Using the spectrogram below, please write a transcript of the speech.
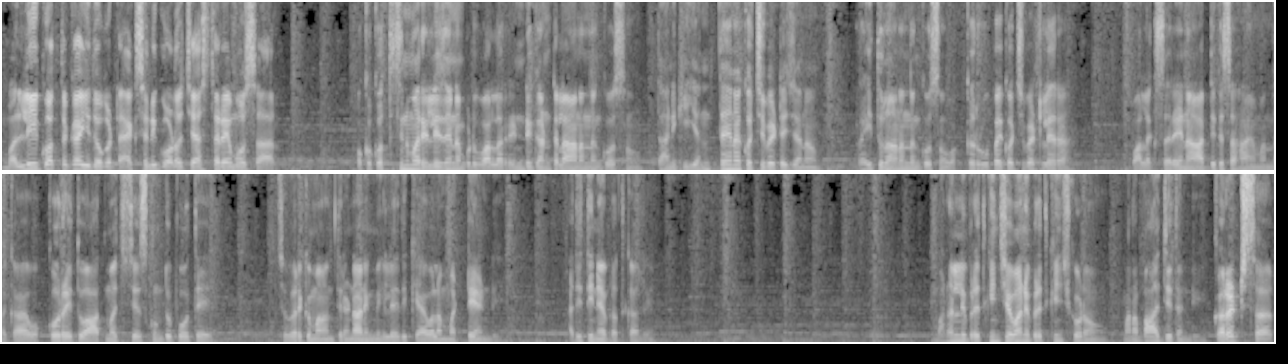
మళ్ళీ కొత్తగా ఇది ఒక ట్యాక్స్ అని గొడవ చేస్తారేమో సార్. ఒక కొత్త సినిమా రిలీజ్ అయినప్పుడు వాళ్ళ రెండు గంటల ఆనందం కోసం దానికి ఎంతైనా ఖర్చు పెట్టే జనం రైతుల ఆనందం కోసం ఒక్క రూపాయి ఖర్చు పెట్టలేరా? వాళ్ళకి సరైన ఆర్థిక సహాయం అందక ఒక్కో రైతు ఆత్మహత్య చేసుకుంటూ పోతే చివరికి మనం తినడానికి మిగిలేది కేవలం మట్టే అండి. అది తినే బ్రతకాలి. మనల్ని బ్రతికించేవాడిని బ్రతికించుకోవడం మన బాధ్యత అండి. Correct sir.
